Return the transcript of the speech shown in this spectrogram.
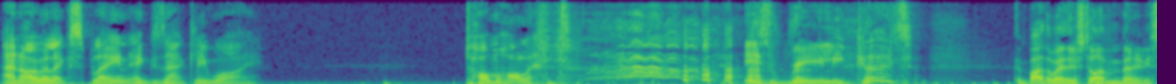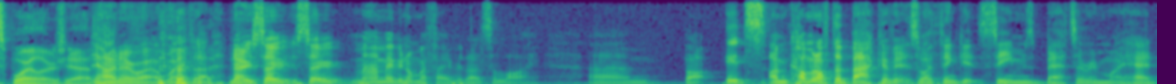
and I will explain exactly why. Tom Holland is really good. And by the way, there still haven't been any spoilers yet. Yeah, I know, right? I'm waiting for that. No, so so nah, maybe not my favorite. That's a lie. Um, but It's- I'm coming off the back of it, so I think it seems better in my head.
